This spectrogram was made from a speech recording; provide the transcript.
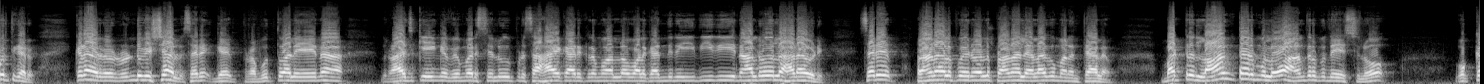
మూర్తి గారు ఇక్కడ రెండు విషయాలు. సరే గ- ప్రభుత్వాలు ఏమైనా రాజకీయంగా విమర్శలు ఇప్పుడు సహాయ కార్యక్రమాల్లో వాళ్ళకి అందిన ఇది ఇది నాలుగు రోజుల హడావుడి. సరే ప్రాణాలు పోయిన వాళ్ళు ప్రాణాలు ఎలాగో మనం తేలాం. బట్ లాంగ్ టర్మ్లో ఆంధ్రప్రదేశ్లో ఒక్క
